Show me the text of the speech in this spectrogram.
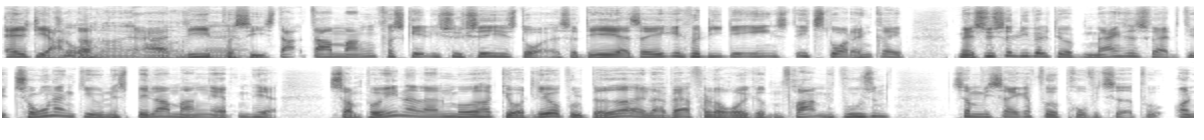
alle de andre. Tornøj, ja, lige ja, ja. præcis. Der, der er mange forskellige succeshistorier, så det er altså ikke, fordi det er en, et stort angreb. Men jeg synes alligevel, det var bemærkelsesværdigt. Det er toneangivende spillere, mange af dem her, som på en eller anden måde har gjort Liverpool bedre, eller i hvert fald har rykket dem frem i bussen som vi så ikke har fået profiteret på. Og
